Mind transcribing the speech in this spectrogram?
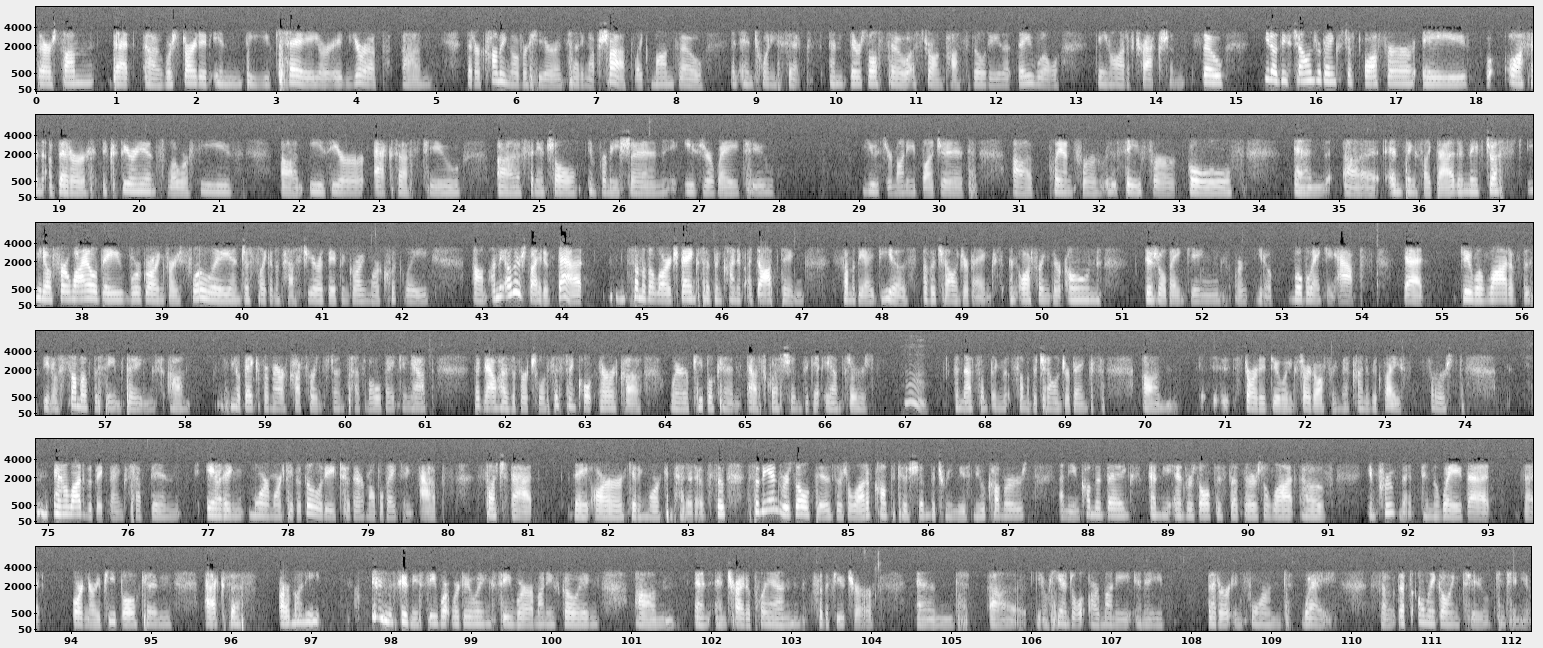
There are some that uh, were started in the UK or in Europe um, that are coming over here and setting up shop, like Monzo and N26. And there's also a strong possibility that they will gain a lot of traction. So, you know, these challenger banks just offer a often a better experience, lower fees, um, easier access to uh, financial information, easier way to use your money, budget, uh, plan for save for goals, and uh, and things like that. And they've just you know for a while they were growing very slowly, and just like in the past year, they've been growing more quickly. Um, on the other side of that, some of the large banks have been kind of adopting some of the ideas of the challenger banks and offering their own digital banking or you know mobile banking apps that do a lot of the you know some of the same things. Um, you know, Bank of America, for instance, has a mobile banking app that now has a virtual assistant called Erica, where people can ask questions and get answers. Hmm. And that's something that some of the challenger banks um, started doing, started offering that kind of advice first. And a lot of the big banks have been adding more and more capability to their mobile banking apps such that they are getting more competitive. So, so the end result is there's a lot of competition between these newcomers and the incumbent banks, and the end result is that there's a lot of improvement in the way that that ordinary people can access our money. excuse me, see what we're doing, see where our money's going, um, and and try to plan for the future, and uh, you know handle our money in a better informed way. So that's only going to continue.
